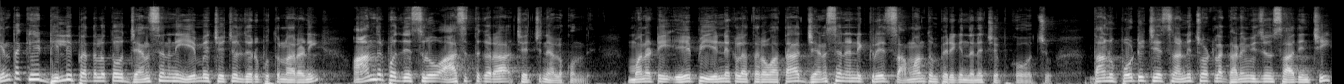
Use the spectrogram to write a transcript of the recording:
ఇంతకీ ఢిల్లీ పెద్దలతో జనసేనని ఏమే చర్చలు జరుపుతున్నారని ఆంధ్రప్రదేశ్లో ఆసక్తికర చర్చ నెలకొంది. మొన్నటి ఏపీ ఎన్నికల తర్వాత జనసేనని క్రేజ్ సమాంతం పెరిగిందనే చెప్పుకోవచ్చు. తాను పోటీ చేసిన అన్ని చోట్ల ఘన విజయం సాధించి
